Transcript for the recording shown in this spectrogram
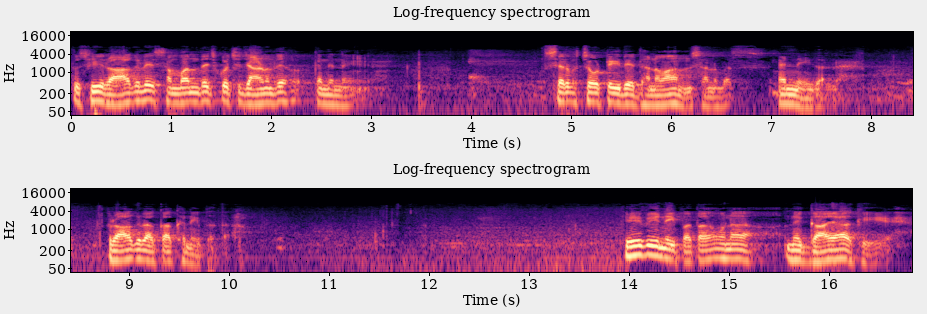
ਤੁਸੀਂ ਰਾਗ ਦੇ ਸੰਬੰਧ ਵਿੱਚ ਕੁਝ ਜਾਣਦੇ ਹੋ? ਕਹਿੰਦੇ, ਨਹੀਂ। ਸਿਰਫ ਚੋਟੀ ਦੇ ਧਨਵਾਨ ਸਨ ਬਸ, ਇੰਨੀ ਗੱਲ ਹੈ। ਰਾਗ ਦਾ ਕੱਖ ਨਹੀਂ ਪਤਾ। ਇਹ ਵੀ ਨਹੀਂ ਪਤਾ ਉਹਨਾਂ ਨੇ ਗਾਇਆ ਕੀ ਹੈ।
